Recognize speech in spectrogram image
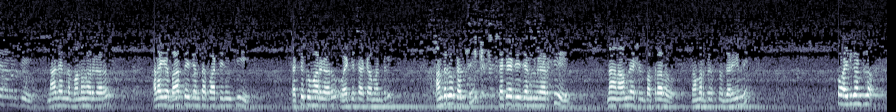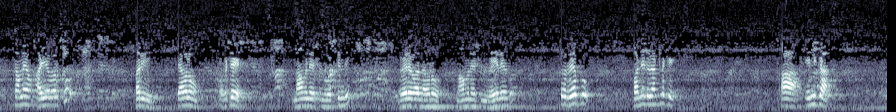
శివసేన నుంచి నాదెండ్ల మనోహర్ గారు అలాగే భారతీయ జనతా పార్టీ నుంచి సత్యకుమార్ గారు వైద్య శాఖ మంత్రి అందరూ కలిసి సెక్రటరీ జనరల్ గారికి నా నామినేషన్ పత్రాలు సమర్పించడం జరిగింది. సో ఐదు గంటల సమయం అయ్యే వరకు మరి కేవలం ఒకటే నామినేషన్ వచ్చింది. వేరే వాళ్ళు ఎవరు నామినేషన్ వేయలేదు. సో రేపు పన్నెండు గంటలకి. ఆ ఎన్నిక.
